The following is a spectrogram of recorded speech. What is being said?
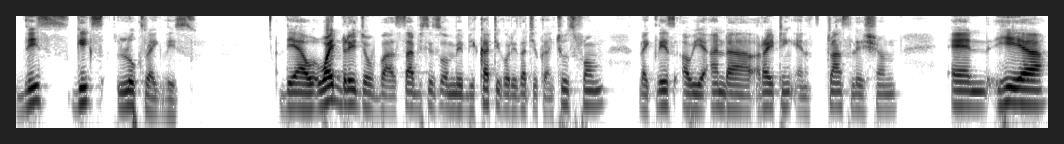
These gigs look like this. There are a wide range of uh, services or maybe categories that you can choose from. Like this uh, we are under writing and translation. And here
